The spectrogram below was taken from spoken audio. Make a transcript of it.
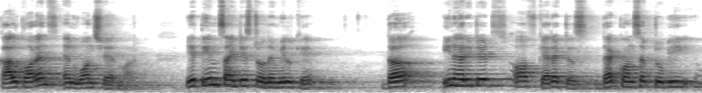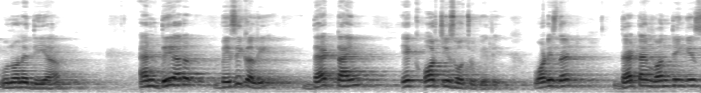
Karl Correns and von Tschermak ये तीन साइंटिस्टों ने मिलके the inherited of characters that concept to be उन्होंने दिया। And they are basically that time एक और चीज़ हो चुकी थी। What is that that time one thing is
